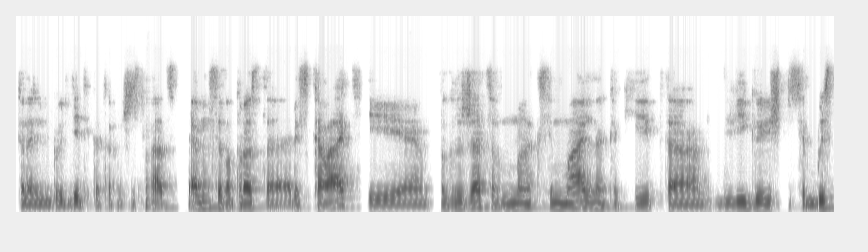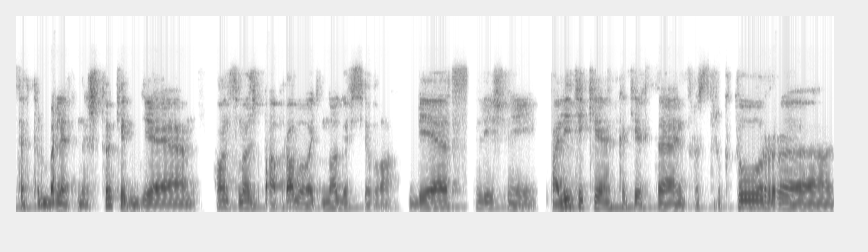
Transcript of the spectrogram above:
когда-нибудь будут дети, которым 16, я бы советовал просто рисковать и погружаться в максимально какие-то двигающиеся, быстро турбулентные штуки, где он сможет попробовать много всего, без лишней политики, каких-то инфраструктур, э,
